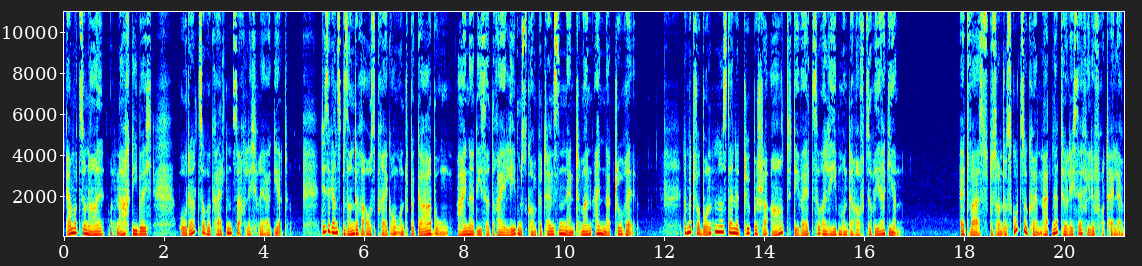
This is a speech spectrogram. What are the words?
emotional und nachgiebig oder zurückhaltend sachlich reagiert. Diese ganz besondere Ausprägung und Begabung einer dieser drei Lebenskompetenzen nennt man ein Naturell. Damit verbunden ist eine typische Art, die Welt zu erleben und darauf zu reagieren. Etwas besonders gut zu können hat natürlich sehr viele Vorteile.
